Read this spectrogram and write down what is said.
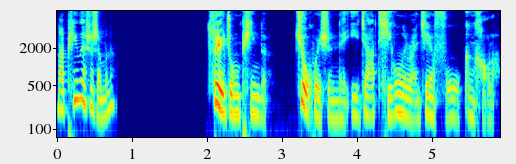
那拼的是什么呢？最终拼的就会是哪一家提供的软件服务更好了。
